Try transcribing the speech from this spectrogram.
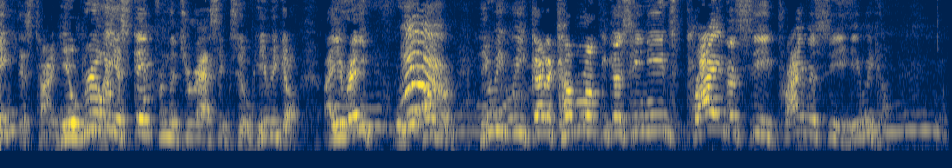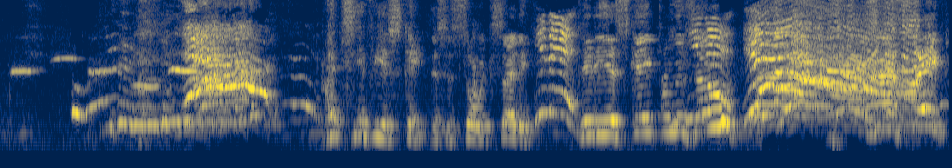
I'll make him escape this time. He'll really escape from the Jurassic Zoo. Here we go. Are you ready? We cover him. Here we, we gotta cover him up because he needs privacy. Privacy. Here we go. Let's see if he escaped. This is so exciting. He Did he escape from the zoo? Yeah. He escaped.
